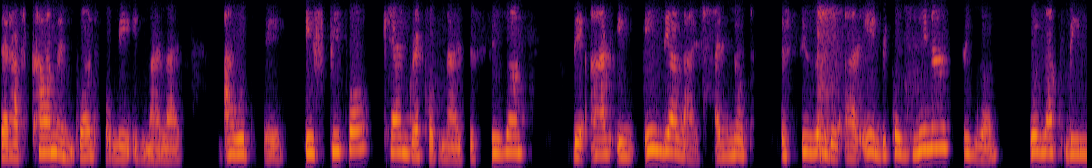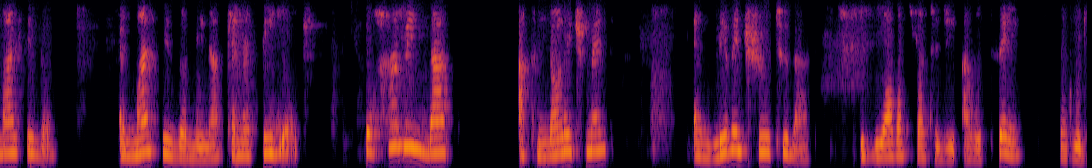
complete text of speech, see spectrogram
that have come and gone for me in my life, I would say if people can recognize the season they are in in their life and note the season they are in, because Nina's season will not be my season. And my season, Nina, cannot be yours. So having that acknowledgement and living true to that is the other strategy I would say that would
